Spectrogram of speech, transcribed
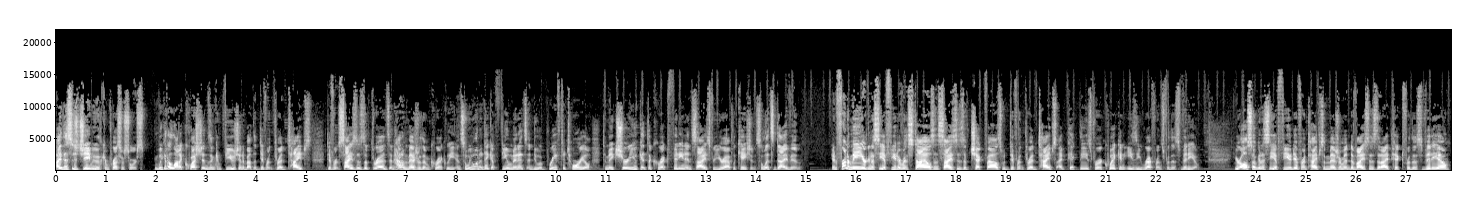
Hi, this is Jamie with Compressor Source. We get a lot of questions and confusion about the different thread types, different sizes of threads, and how to measure them correctly, and so we want to take a few minutes and do a brief tutorial to make sure you get the correct fitting and size for your application. So let's dive in. In front of me, you're going to see a few different styles and sizes of check valves with different thread types. I picked these for a quick and easy reference for this video. You're also going to see a few different types of measurement devices that I picked for this video.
